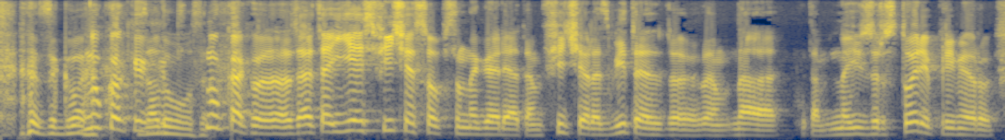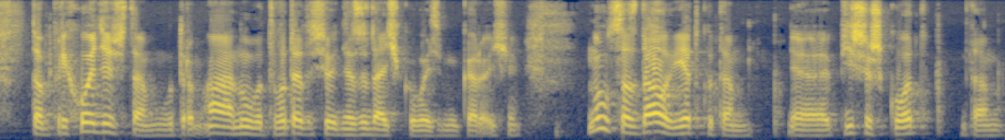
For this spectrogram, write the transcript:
заговорил, ну, как, задумался. Ну как, у тебя есть фича, собственно говоря, там фича разбитая там, на, там, на user story, к примеру, там приходишь там утром, а, ну вот, вот эту сегодня задачку возьму, короче. Ну, создал ветку там, э, пишешь код там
